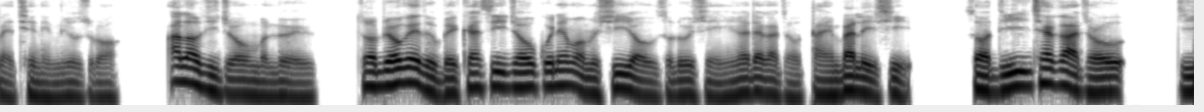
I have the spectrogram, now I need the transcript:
မယ့်အခြေအနေမျိုးဆိုတော့ အဲ့လောက်ကြီးကျွန်တော်မလွယ်ဘူးကျွန်တော်ပြောခဲ့သူပဲ Cassie ကျွန်တော်ကွင်းထဲမှာမရှိတော့ဘူးဆိုလို့ရှိရင် United ကကျွန်တော်တိုင်ပတ်လေးရှိဆိုတော့ဒီအချက်ကကျွန်တော်တို့ဒီ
